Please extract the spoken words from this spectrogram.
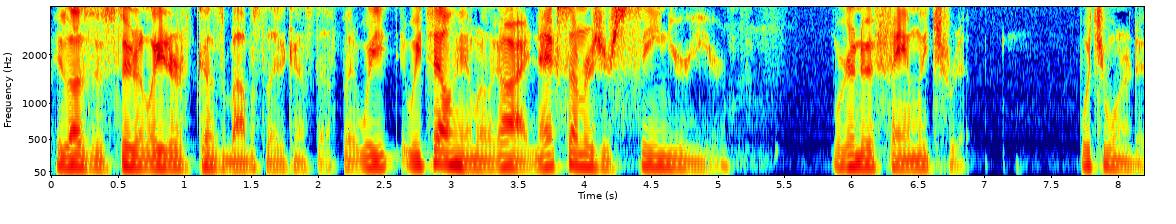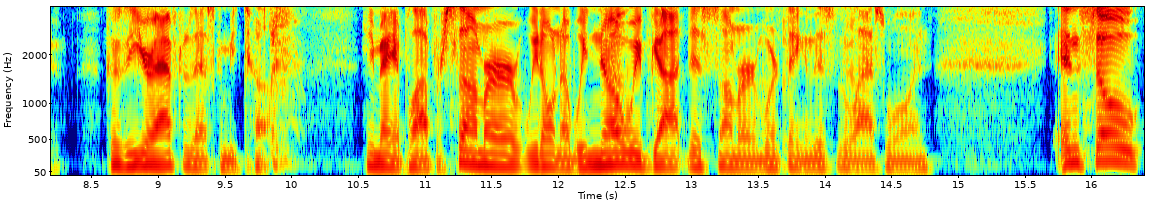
He loves his student leader because of Bible study kind of stuff. But we we tell him we're like, all right, next summer is your senior year. We're gonna do a family trip. What you want to do? Because the year after that's gonna be tough. He may apply for summer. We don't know. We know we've got this summer, and we're thinking this is the last one. And so,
